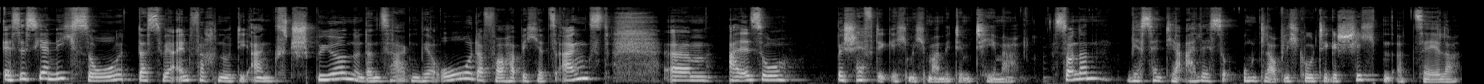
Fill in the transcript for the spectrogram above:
es ist ja nicht so, dass wir einfach nur die Angst spüren und dann sagen wir, oh, davor habe ich jetzt Angst, ähm, also beschäftige ich mich mal mit dem Thema. Sondern wir sind ja alle so unglaublich gute Geschichtenerzähler.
